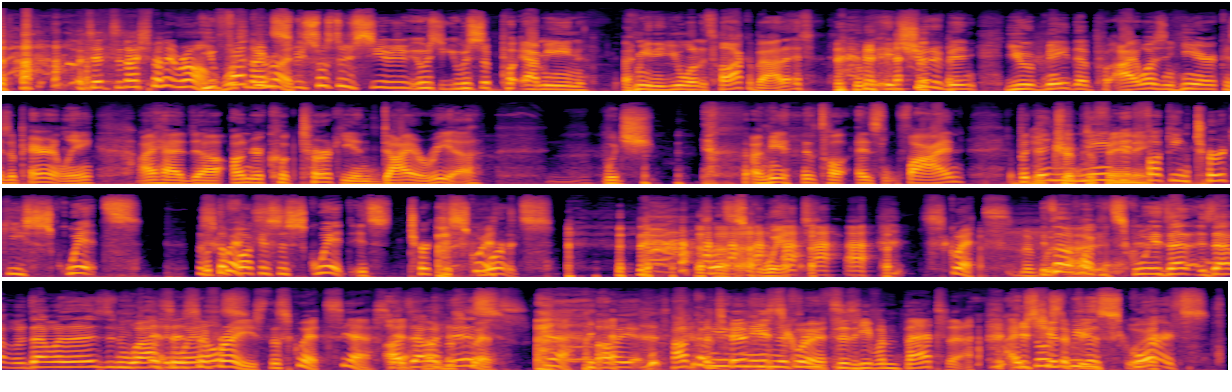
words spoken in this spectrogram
did, did I spell it wrong? You what fucking. did I write? You're supposed to. It was. It was. suppo- I mean. I mean, you want to talk about it? It should have been. You made the. I wasn't here because apparently I had uh, undercooked turkey and diarrhea, which, I mean, it's, it's fine. But Yeah, then you named it fucking turkey squits. what the fuck is a squit? It's turkey squirts. It's not squit. Squits. It's not fucking squid. Is that is that is that what it is in, Wa- It's, in it's Wales? a phrase. The squits. Yes. Oh, is that what it is? Squits. Yeah. Oh yeah. How come The you didn't the squirts is even better. It's It supposed should to be the squirts.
